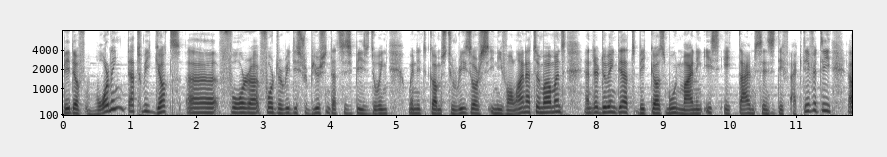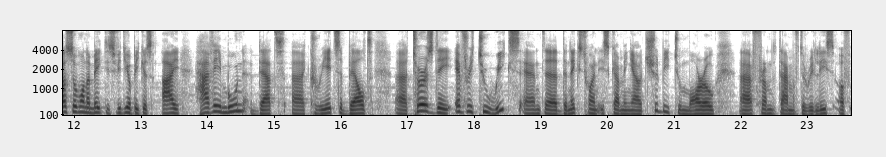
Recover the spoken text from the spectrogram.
bit of warning that we got uh, for uh, for the redistribution that CCP is doing when it comes to resource in EVE Online at the moment. And they're doing that because moon mining is a time sensitive activity. I also want to make this video because I have a moon that uh, creates a belt uh, Thursday every two weeks and uh, the next one is coming out should be tomorrow uh, from the time of the release of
